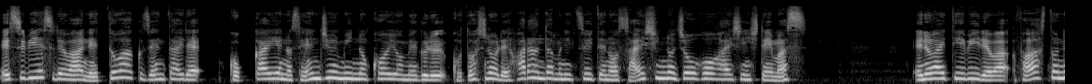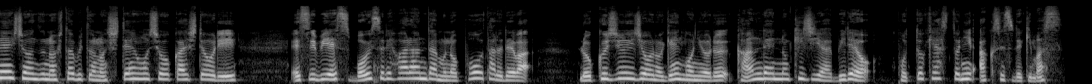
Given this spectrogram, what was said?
SBS ではネットワーク全体で国会への先住民の声をめぐる今年のレファランダムについての最新の情報を配信しています。NITV ではファーストネーションズの人々の視点を紹介しており、SBS ボイスレファランダムのポータルでは60以上の言語による関連の記事やビデオ、ポッドキャストにアクセスできます。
